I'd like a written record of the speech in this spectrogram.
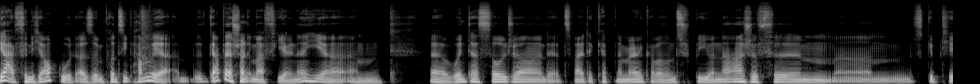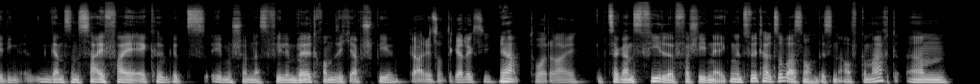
Ja, finde ich auch gut. Also im Prinzip haben wir ja, gab ja schon immer viel, ne? Hier ähm, äh, Winter Soldier, der zweite Captain America, war so ein Spionagefilm. Ähm, es gibt hier die, die ganzen Sci-Fi-Ecke, gibt es eben schon, dass viel im mhm. Weltraum sich abspielt. Guardians of the Galaxy. Ja. Tor 3. Gibt es ja ganz viele verschiedene Ecken. Jetzt wird halt sowas noch ein bisschen aufgemacht. Ähm,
